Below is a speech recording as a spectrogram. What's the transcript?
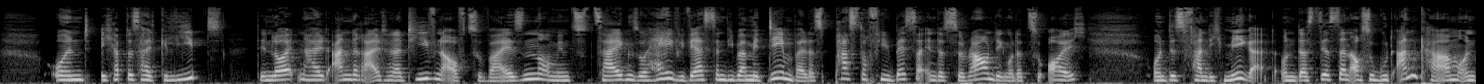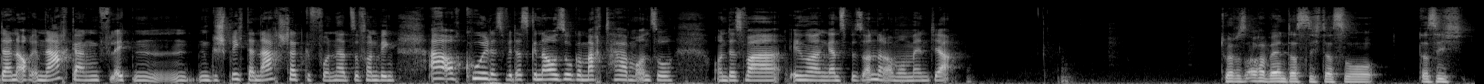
Und ich habe das halt geliebt, den Leuten halt andere Alternativen aufzuweisen, um ihm zu zeigen, so, hey, wie wär's denn lieber mit dem, weil das passt doch viel besser in das Surrounding oder zu euch. Und das fand ich mega. Und dass das dann auch so gut ankam und dann auch im Nachgang vielleicht ein, ein Gespräch danach stattgefunden hat, so von wegen, ah, auch cool, dass wir das genau so gemacht haben und so. Und das war immer ein ganz besonderer Moment, ja. Du hattest auch erwähnt, dass sich das so, dass ich,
